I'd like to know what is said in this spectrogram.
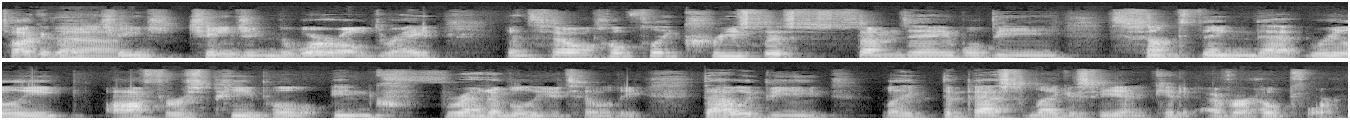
talk about Yeah. change changing the world, right? And so hopefully Kresus someday will be something that really offers people incredible utility. That would be like the best legacy I could ever hope for.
